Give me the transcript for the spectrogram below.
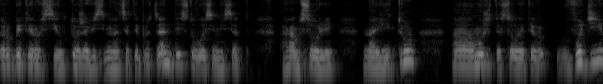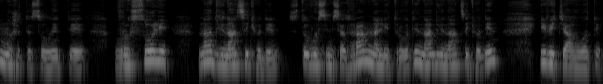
робити розсіл теж 18%, десь 180 грам солі на літру. Е, Можете солити в воді, можете солити в розсолі на 12 годин. 180 грам на літр води на 12 годин і відтягувати.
